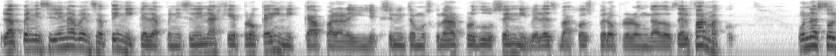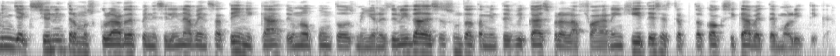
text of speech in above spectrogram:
La penicilina benzatínica y la penicilina G procaínica para la inyección intramuscular producen niveles bajos pero prolongados del fármaco. Una sola inyección intramuscular de penicilina benzatínica de 1.2 millones de unidades es un tratamiento eficaz para la faringitis estreptocóxica betemolítica.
